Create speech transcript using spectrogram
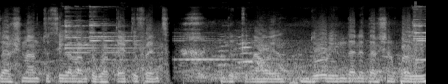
ದರ್ಶನ ಅಂತೂ ಸಿಗಲ್ಲ ಅಂತ ಗೊತ್ತಾಯಿತು ಫ್ರೆಂಡ್ಸ್ ಅದಕ್ಕೆ ನಾವು ದೂರದಿಂದಲೇ ದರ್ಶನ ಪಡೆದ್ವಿ.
